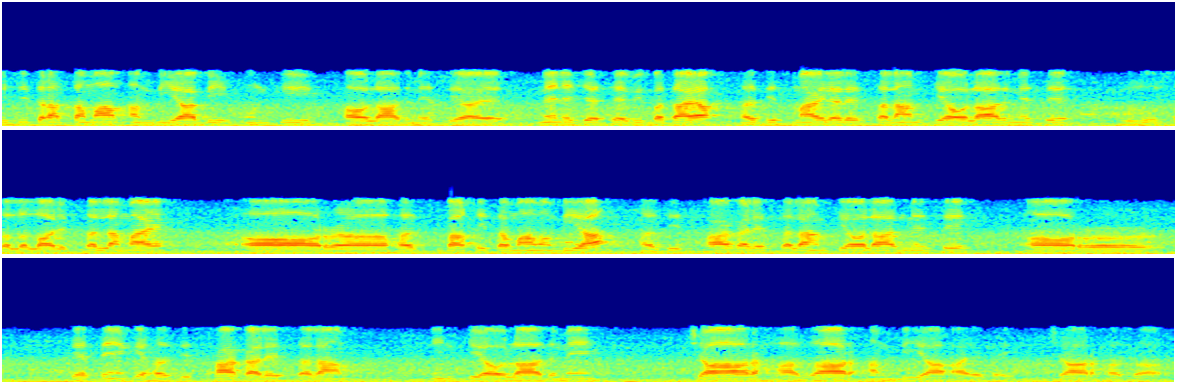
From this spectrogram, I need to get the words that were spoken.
اسی طرح تمام انبیاء بھی ان کی اولاد میں سے آئے۔ میں نے جیسے ابھی بتایا، حضرت اسماعیل علیہ السلام کی اولاد میں سے حضور صلی اللہ علیہ وسلم آئے اور باقی تمام انبیاء، حضرت اسحاق علیہ السلام کی اولاد میں سے اور کہتے ہیں کہ حضرت اسحاق علیہ السلام، ان کی اولاد میں چار ہزار انبیاء آئے گئے چار ہزار۔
